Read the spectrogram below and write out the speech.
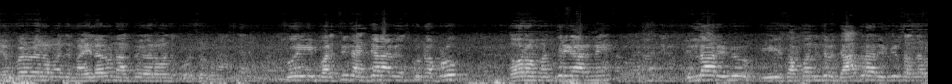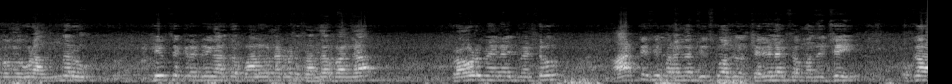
డెబ్బై వేల మంది మహిళలు నలభై వేల మంది పురుషులు. సో ఈ పరిస్థితి అంచనా వేసుకున్నప్పుడు గౌరవ మంత్రి గారిని జిల్లా రివ్యూ ఈ సంబంధించిన జాతర రివ్యూ సందర్భంగా కూడా అందరూ చీఫ్ సెక్రటరీ గారితో పాల్గొన్నటువంటి సందర్భంగా క్రౌడ్ మేనేజ్మెంట్ ఆర్టీసీ పరంగా తీసుకోవాల్సిన చర్యలకు సంబంధించి ఒక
